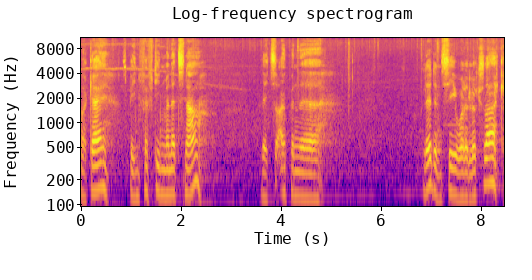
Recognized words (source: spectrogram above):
okay it's been 15 minutes now. Let's open the lid and see what it looks like.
